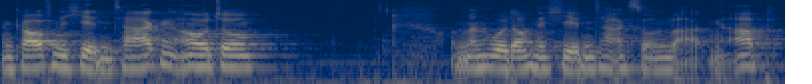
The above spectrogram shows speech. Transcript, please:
Man kauft nicht jeden Tag ein Auto und man holt auch nicht jeden Tag so einen Wagen ab.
